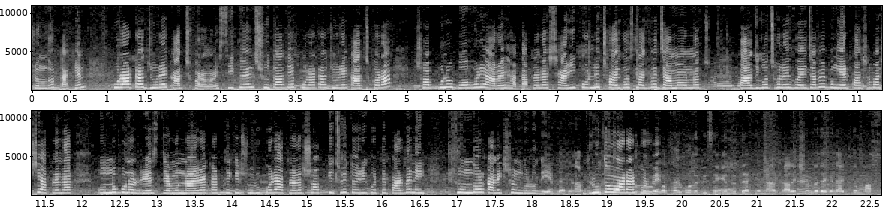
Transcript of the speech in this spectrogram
সুন্দর। দেখেন, পুরাটা জুড়ে কাজ করা মানে সিকোয়েন্স সুতা দিয়ে পুরাটা জুড়ে কাজ করা। সবগুলো বহরে আড়াই হাত। আপনারা শাড়ি করলে ছয় গজ লাগবে জামা অন্য পাঁচ গজ হলেই হয়ে যাবে এবং এর পাশাপাশি আপনারা অন্য কোনো ড্রেস যেমন নায়রা কাট থেকে শুরু করে আপনারা সব কিছুই তৈরি করতে পারবেন এই সুন্দর কালেকশনগুলো দিয়ে। দেখেন দ্রুত অর্ডার করবেন। কথাই বলে দিছে কিন্তু দেখেন আর কালেকশনটা দেখেন একদম মাত্র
